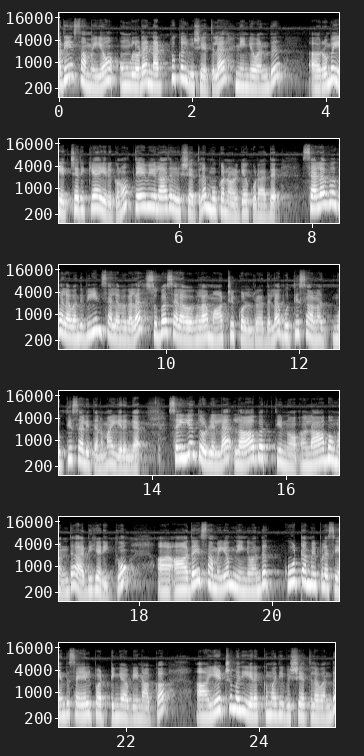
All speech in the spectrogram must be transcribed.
அதே சமயம் உங்களோட நட்புகள் விஷயத்தில் நீங்கள் வந்து ரொம்ப எச்சரிக்கையாக இருக்கணும். தேவையில்லாத விஷயத்தில் மூக்க நுழைக்கக்கூடாது. செலவுகளை வந்து வீண் செலவுகளை சுப செலவுகளாக மாற்றிக்கொள்கிறதுல புத்திசால புத்திசாலித்தனமாக இருங்க. செய்யும் தொழிலில் லாபத்தின் லாபம் வந்து அதிகரிக்கும். அதே சமயம் நீங்கள் வந்து கூட்டமைப்பில் சேர்ந்து செயல்பட்டீங்க அப்படின்னாக்கா ஏற்றுமதி இறக்குமதி விஷயத்தில் வந்து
